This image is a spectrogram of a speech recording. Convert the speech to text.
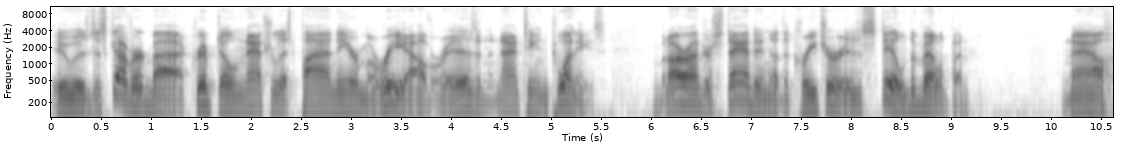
It was discovered by crypto naturalist pioneer Marie Alvarez in the 1920s, but our understanding of the creature is still developing. Now,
